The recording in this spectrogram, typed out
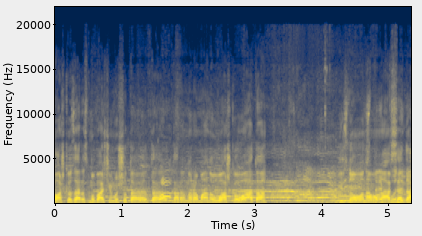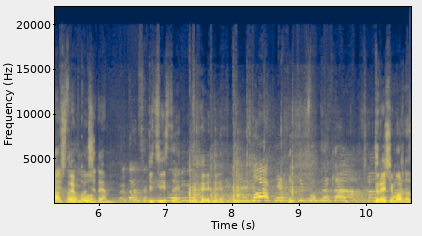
Важко зараз ми бачимо, що та, та, Тарану Роману важковато. І знову намагався дав стрибку підсісти. До речі, можна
